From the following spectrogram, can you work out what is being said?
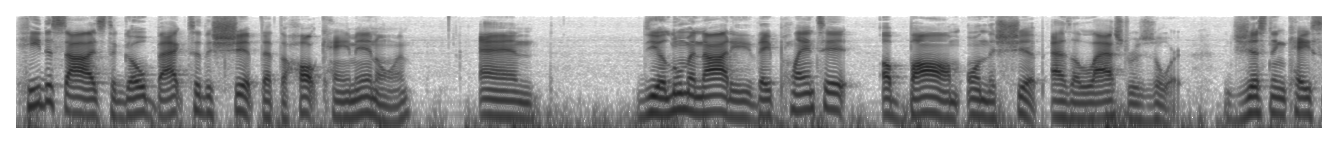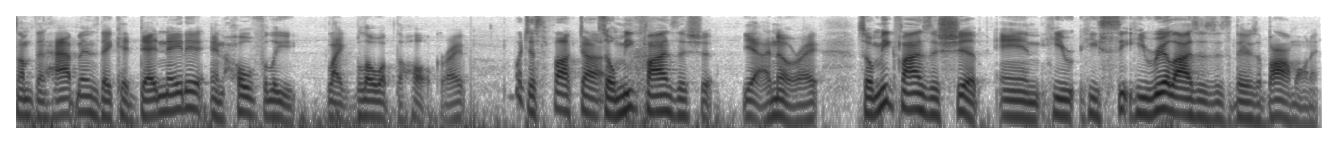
he decides to go back to the ship that the Hulk came in on, and the Illuminati they planted a bomb on the ship as a last resort, just in case something happens. They could detonate it and hopefully like blow up the Hulk, right? Which is fucked up. So Miek finds this ship. Yeah, I know, right? So Miek finds this ship and he he see, he realizes there's a bomb on it.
